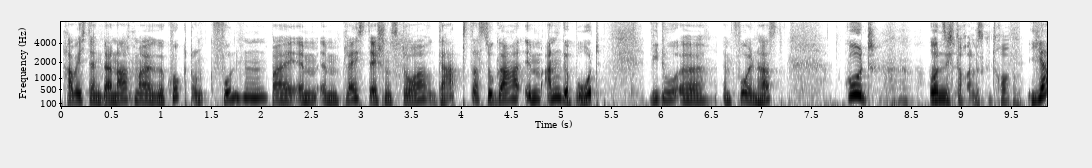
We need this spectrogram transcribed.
habe ich dann danach mal geguckt und gefunden bei im, im PlayStation Store gab es das sogar im Angebot, wie du äh, empfohlen hast. Gut. Hat Und- sich doch alles getroffen. Ja,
